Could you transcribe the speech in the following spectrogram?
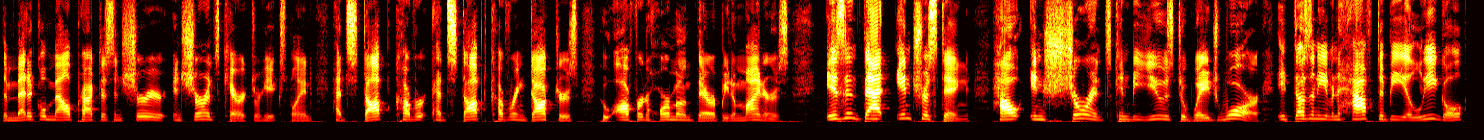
The medical malpractice insur insurance character, he explained, had stopped cover had stopped covering doctors who offered hormone therapy to minors. Isn't that interesting? How insurance can be used to wage war. It doesn't even have to be illegal.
